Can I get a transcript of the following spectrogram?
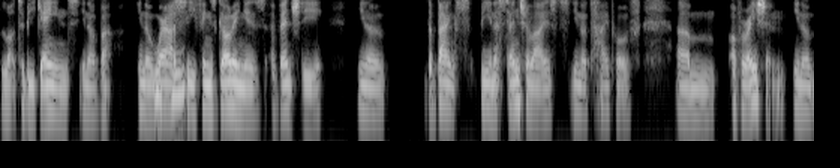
lot to be gained you know but you know where mm-hmm. i see things going is eventually you know the banks being a centralized you know type of um operation you know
